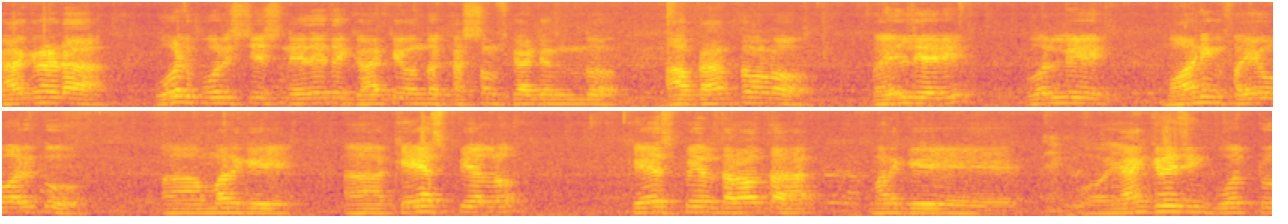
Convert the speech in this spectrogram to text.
కాకినాడ ఓల్డ్ పోలీస్ స్టేషన్ ఏదైతే ఘాటీ ఉందో కస్టమ్స్ ఘాటీ ఉందో ఆ ప్రాంతంలో బయలుదేరి ఓన్లీ మార్నింగ్ ఫైవ్ వరకు మనకి కేఎస్పిఎల్లో కేఎస్పిఎల్ తర్వాత మనకి యాంకరేజింగ్ బోర్టు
